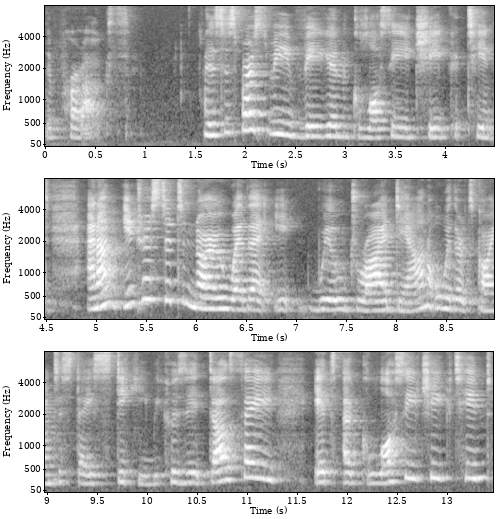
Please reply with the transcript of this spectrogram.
the products. This is supposed to be vegan glossy cheek tint and I'm interested to know whether it will dry down or whether it's going to stay sticky because it does say it's a glossy cheek tint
